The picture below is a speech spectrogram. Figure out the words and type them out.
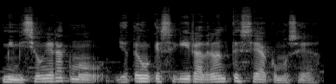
mi misión era como yo tengo que seguir adelante sea como sea.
